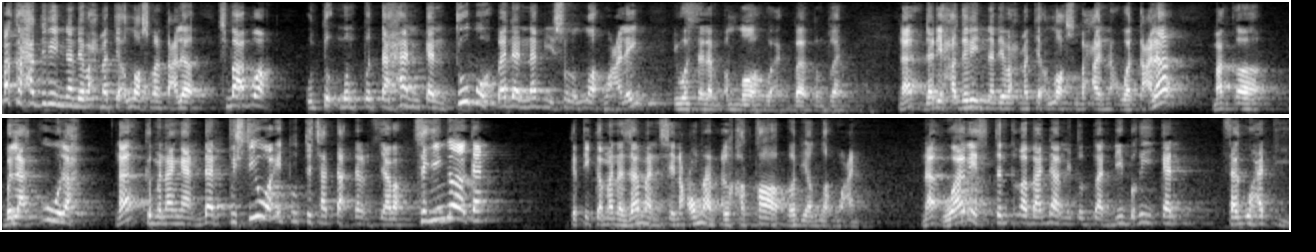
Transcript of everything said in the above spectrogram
Maka hadirin yang dirahmati Allah Subhanahu taala sebab apa? Untuk mempertahankan tubuh badan Nabi sallallahu alaihi wasallam. Allahu akbar tuan-tuan. Nah jadi hadirin yang dirahmati Allah Subhanahu wa taala maka berlakulah nah kemenangan dan peristiwa itu tercatat dalam sejarah. Sehingga kan ketika mana zaman Sayyidina Umar Al-Khattab radhiyallahu an nah waris tentera Badar ni tuan-tuan diberikan sagu hati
